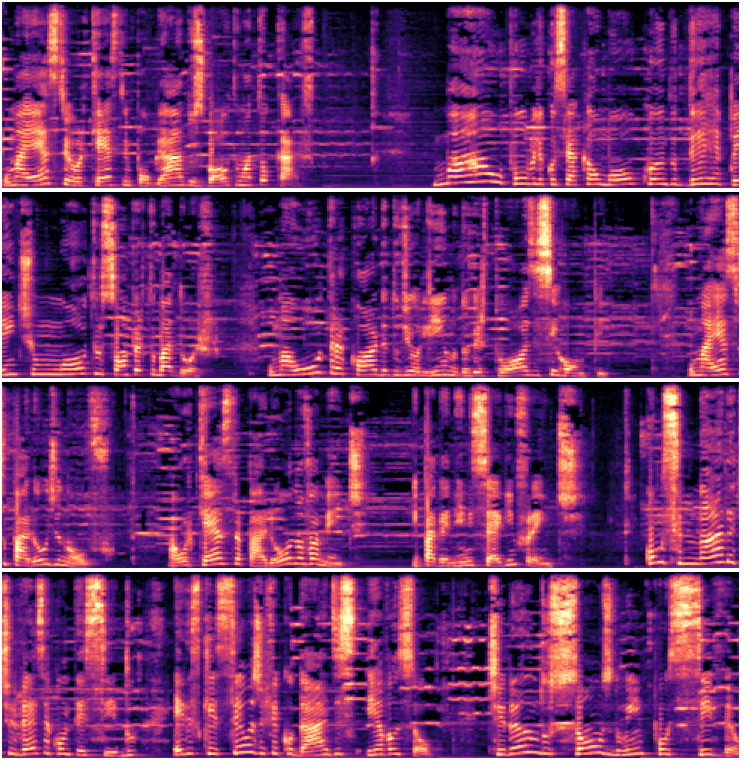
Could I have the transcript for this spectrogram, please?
O maestro e a orquestra empolgados voltam a tocar. Mal o público se acalmou quando de repente um outro som perturbador. Uma outra corda do violino do virtuoso se rompe. O maestro parou de novo. A orquestra parou novamente e Paganini segue em frente. Como se nada tivesse acontecido, ele esqueceu as dificuldades e avançou, tirando os sons do impossível.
